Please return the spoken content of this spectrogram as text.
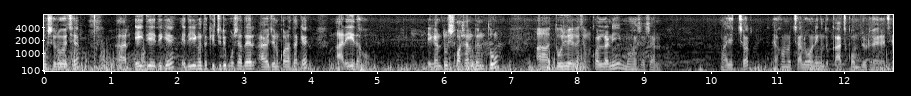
বসে রয়েছে। আর এই দিয়ে এদিকে এদিকে কিন্তু খিচুড়ি প্রসাদের আয়োজন করা থাকে। আর এই দেখো এখানটু শ্মশান কিন্তু তৈরি হয়ে গেছে। কল্যাণী মহাশ্মশান মাঝের চর এখনও চালু হয়নি, কিন্তু কাজ কমপ্লিট হয়ে গেছে।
